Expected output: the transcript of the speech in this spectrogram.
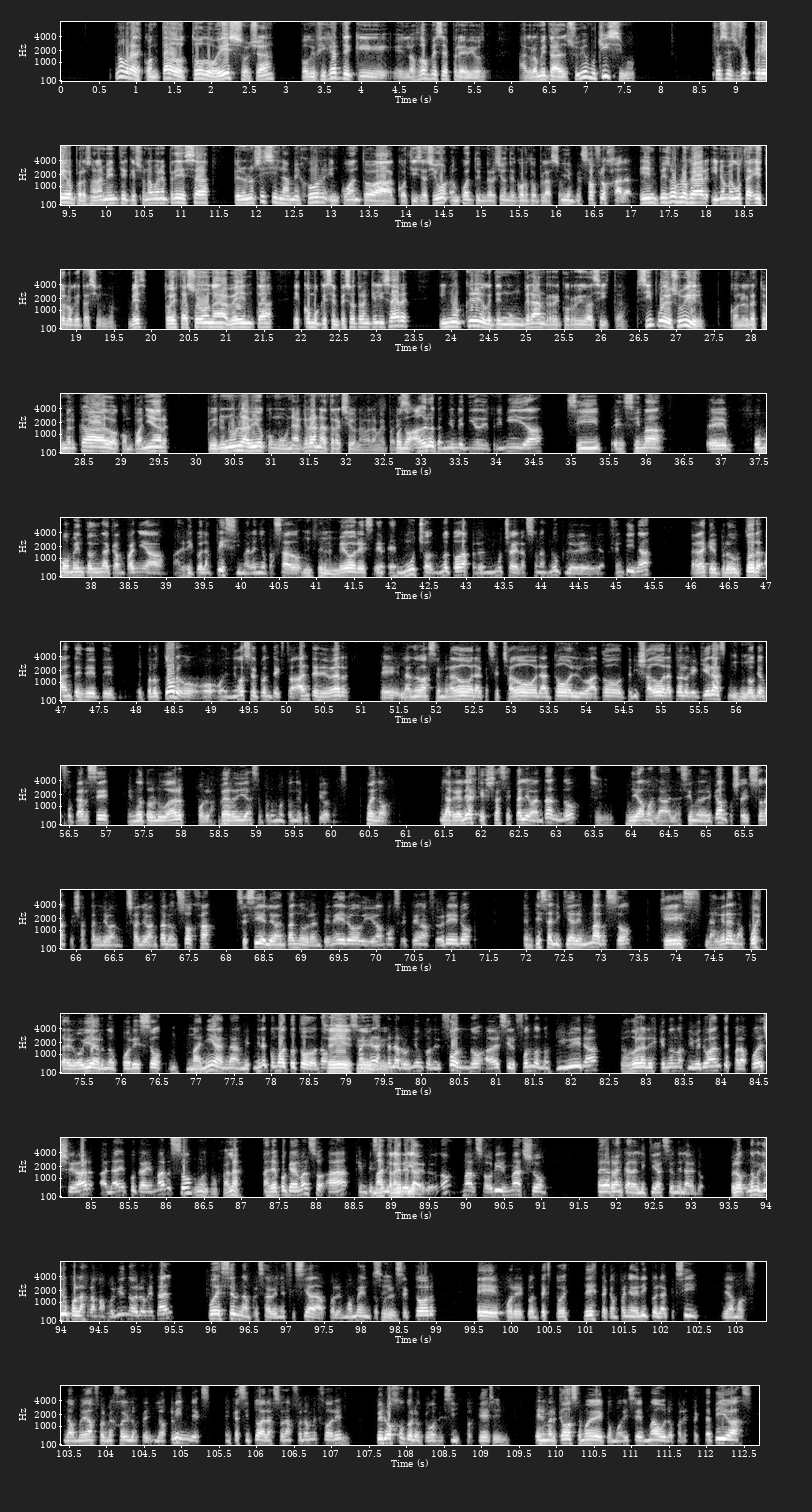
¿no habrá descontado todo eso ya? Porque fíjate que en los dos meses previos Agrometal subió muchísimo. Entonces yo creo personalmente que es una buena empresa, pero no sé si es la mejor en cuanto a cotización o en cuanto a inversión de corto plazo. Y empezó a aflojar. Empezó a aflojar y no me gusta esto lo que está haciendo. ¿Ves? Toda esta zona, venta, es como que se empezó a tranquilizar y no creo que tenga un gran recorrido asista. Sí puede subir con el resto del mercado, acompañar, pero no la veo como una gran atracción ahora, me parece. Bueno, Agro también venía deprimida, sí, encima eh, un momento de una campaña agrícola pésima el año pasado, de las peores, en, muchos, no todas, pero en muchas de las zonas núcleo de, Argentina. La verdad que el productor, antes de, el productor o, el negocio del contexto, antes de ver eh, la nueva sembradora, cosechadora, tolva, todo, trilladora, todo lo que quieras, tuvo que enfocarse en otro lugar por las pérdidas y por un montón de cuestiones. Bueno, la realidad es que ya se está levantando, digamos, la, siembra del campo. Ya hay zonas que ya, están ya levantaron soja, se sigue levantando durante enero, digamos, el tema febrero. Empieza a liquidar en marzo, que es la gran apuesta del gobierno. Por eso, mañana, mira cómo ato todo, ¿no? mañana está la reunión con el fondo, a ver si el fondo nos libera los dólares que no nos liberó antes para poder llegar a la época de marzo. Bueno, ojalá. A la época de marzo a que empiece a liquidar el agro, ¿no? Marzo, abril, mayo, ahí arranca la liquidación del agro. Pero no me quiero ir por las ramas. Volviendo a agrometal, puede ser una empresa beneficiada por el momento, por el sector, eh, por el contexto de esta campaña agrícola que sí, digamos, la humedad fue mejor y los, los brindes en casi todas las zonas fueron mejores, pero ojo con lo que vos decís, porque el mercado se mueve, como dice Mauro, por expectativas,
